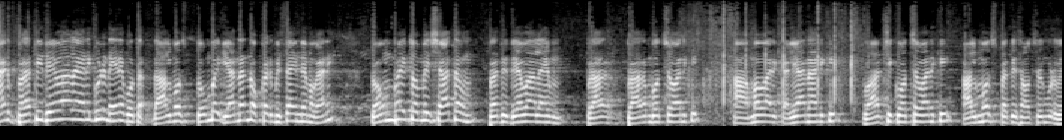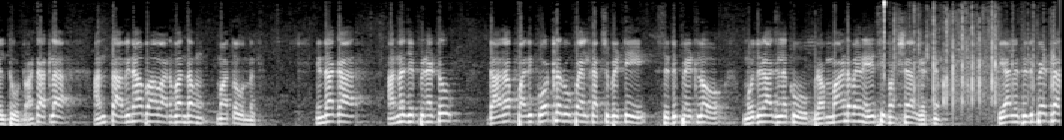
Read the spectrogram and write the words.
అండ్ ప్రతి దేవాలయానికి కూడా నేనే పోతా. ఆల్మోస్ట్ తొంభై ఎన్నో ఒక్కటి మిస్ అయిందేమో కానీ తొంభై తొమ్మిది శాతం ప్రతి దేవాలయం ప్రా ప్రారంభోత్సవానికి ఆ అమ్మవారి కళ్యాణానికి వార్షికోత్సవానికి ఆల్మోస్ట్ ప్రతి సంవత్సరం కూడా వెళ్తూ ఉంటాం. అంటే అట్లా అంత అవినాభావ అనుబంధం మాతో ఉన్నది. ఇందాక అన్న చెప్పినట్టు దాదాపు పది కోట్ల రూపాయలు ఖర్చు పెట్టి సిద్దిపేటలో ముదిరాజులకు బ్రహ్మాండమైన ఏసీ ఫంక్షన్ హాల్ కట్టినాం. ఇవాళ సిద్దిపేటలో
